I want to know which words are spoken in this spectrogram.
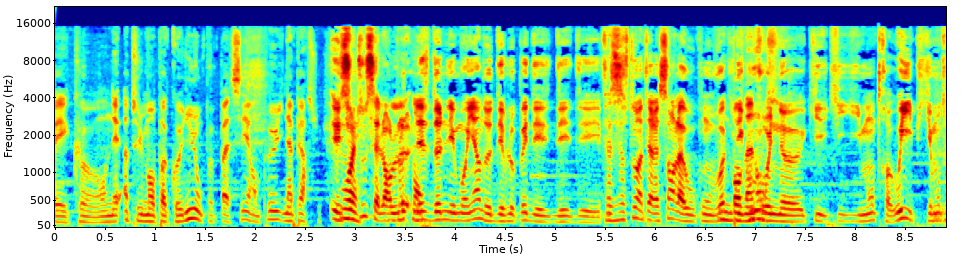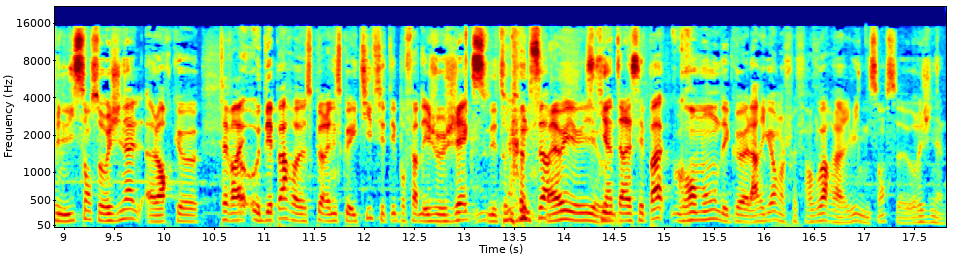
et qu'on n'est absolument pas connu, on peut passer un peu inaperçu. et surtout, ça leur laisse donne les moyens de développer des, des, des... Enfin, c'est surtout intéressant là où qu'on voit Une qu'ils découvrent bande-annonce. Une, qui, qui montre, oui, puis qui montre une licence originale, alors que C'est euh, au départ, euh, Square Enix Collective, c'était pour faire des jeux Gex ou des trucs comme ça. Bah oui, oui, Ce qui oui. intéressait pas grand monde et que à la rigueur, moi je préfère voir arriver une licence euh, originale.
